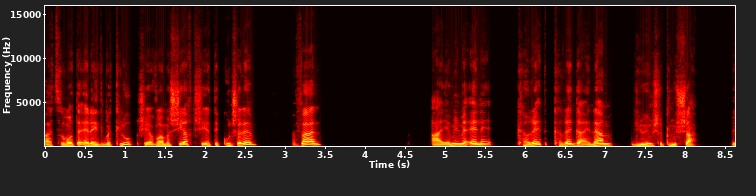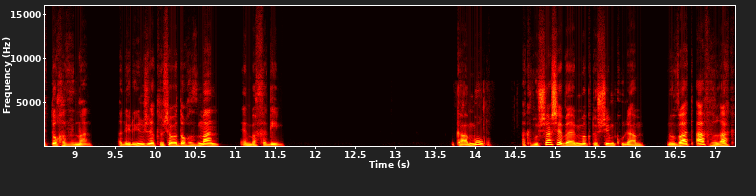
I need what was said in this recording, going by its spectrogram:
העצומות האלה יתבטלו כשיבוא המשיח, כשיהיה תיקון שלם, אבל הימים האלה כרת, כרגע אינם גילויים של קדושה בתוך הזמן. הגילויים של הקדושה בתוך הזמן הם בחגים. כאמור, הקדושה שבימים הקדושים כולם נובעת אך ורק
